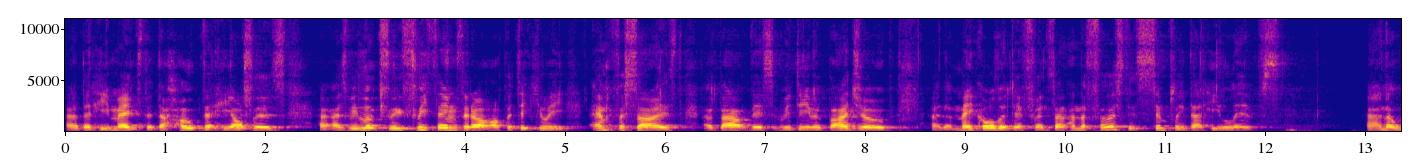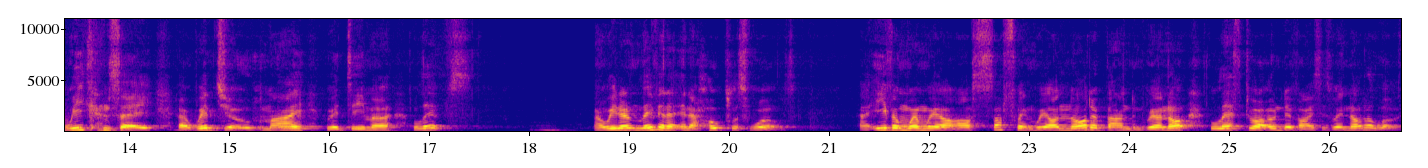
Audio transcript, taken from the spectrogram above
uh, that he makes, that the hope that he offers, uh, as we look through three things that are, are particularly emphasized about this Redeemer by Job uh, that make all the difference. And, and, the first is simply that he lives. And that we can say uh, with Job, my Redeemer lives. Now, we don't live in a, in a hopeless world. Uh, even when we are, are suffering, we are not abandoned. We are not left to our own devices. We're not alone.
